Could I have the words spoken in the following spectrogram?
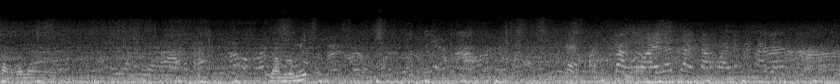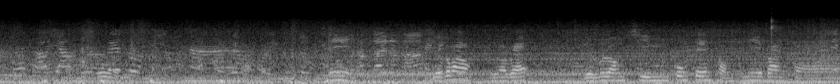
สั่งอะไรยำลูมิด สั่งไว้แล้วจ่ายตังค์ไว้ได้ไหมคะเราำเส้นรวมมิตรค่ะนี่เดี๋ยวก็มาเดี๋ยวมาแวะเดี๋ยวมาลองชิมกุ้งเต้นของที่นี่บ้างครับ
